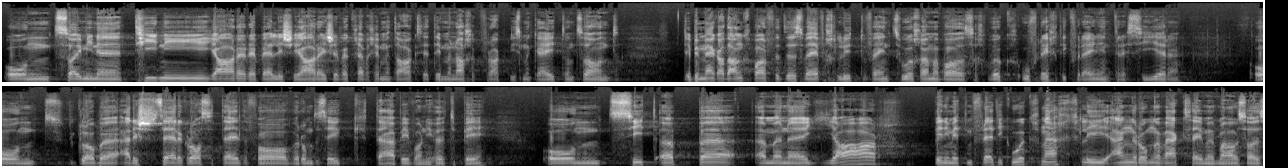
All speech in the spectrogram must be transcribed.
Und so in meinen Teenie-Jahren, rebellischen Jahren, ist er wirklich einfach immer da gewesen, hat immer nachgefragt, wie es mir geht und so. Und ich bin mega dankbar für das, wenn einfach Leute auf einen zukommen, die sich wirklich aufrichtig für einen interessieren. Und ich glaube, er ist ein sehr grosser Teil davon, warum ich der bin, wo ich heute bin. Und seit etwa einem Jahr bin ich mit dem Freddy Gutknecht enger unterwegs, haben wir mal so ein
